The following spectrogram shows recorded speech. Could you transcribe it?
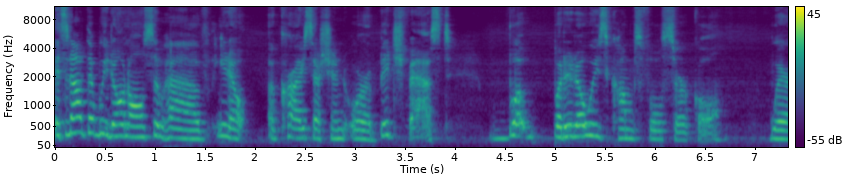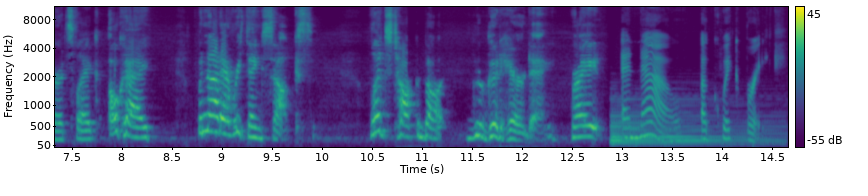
It's not that we don't also have, you know, a cry session or a bitch fest, but but it always comes full circle where it's like, okay, but not everything sucks. Let's talk about your good hair day, right? And now, a quick break.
